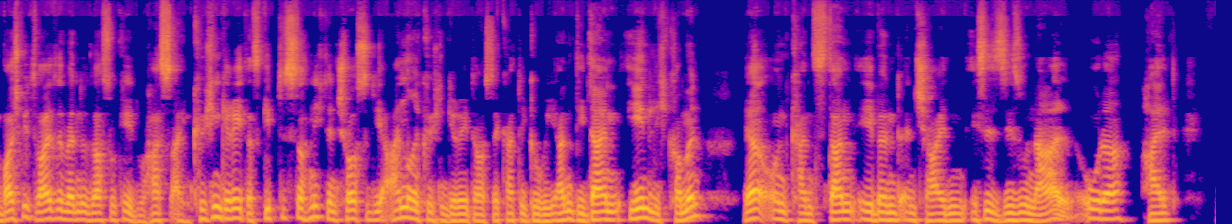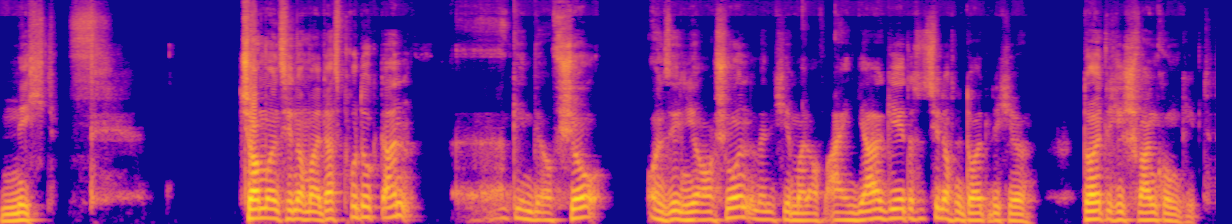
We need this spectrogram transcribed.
beispielsweise, wenn du sagst, okay, du hast ein Küchengerät, das gibt es noch nicht, dann schaust du dir andere Küchengeräte aus der Kategorie an, die deinem ähnlich kommen, ja, und kannst dann eben entscheiden, ist es saisonal oder halt nicht. Schauen wir uns hier nochmal das Produkt an. Äh, gehen wir auf Show und sehen hier auch schon, wenn ich hier mal auf ein Jahr gehe, dass es hier noch eine deutliche, deutliche Schwankung gibt.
